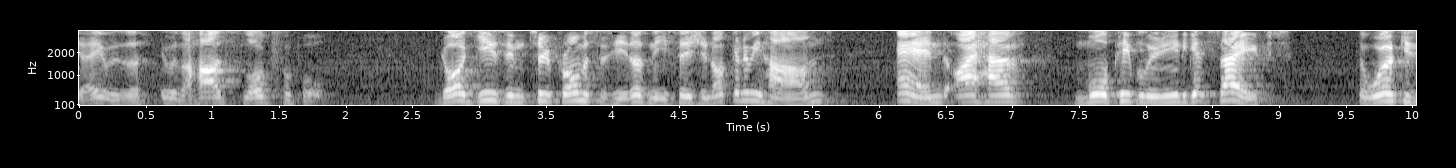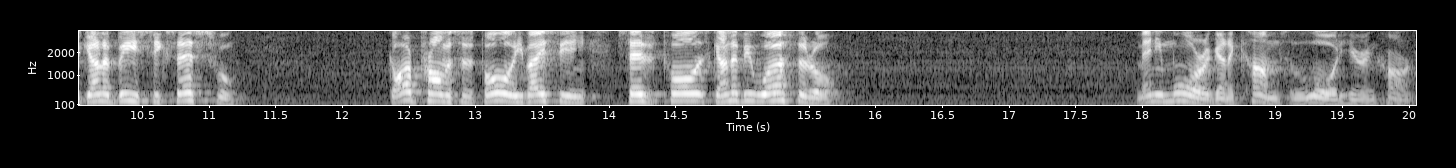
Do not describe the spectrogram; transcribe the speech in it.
okay, it was a, it was a hard slog for Paul. God gives him two promises here, doesn't he? He says, You're not going to be harmed, and I have more people who need to get saved. The work is going to be successful. God promises Paul, he basically says, Paul, it's going to be worth it all many more are going to come to the Lord here in Corinth.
